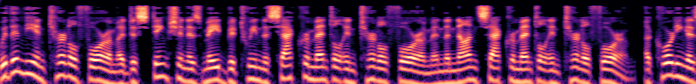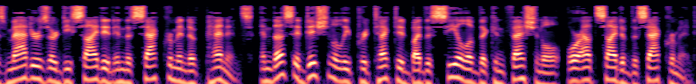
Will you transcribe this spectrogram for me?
Within the internal forum a distinction is made between the sacramental internal forum and the non-sacramental internal forum, according as matters are decided in the sacrament of penance, and thus additionally protected by the seal of the confessional, or outside of the sacrament.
